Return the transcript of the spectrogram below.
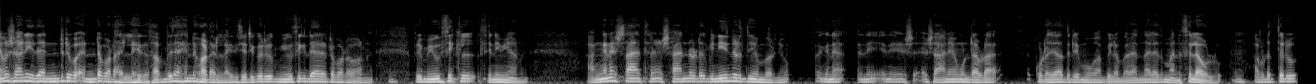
ഞാൻ ഷാൻ ഇത് എന്റെ ഒരു എന്റെ പടമല്ല ഇത് സംവിധായകന്റെ പടമല്ല. ഇത് ശരിക്കും ഒരു മ്യൂസിക് ഡയറക്ടർ പടമാണ്. ഒരു മ്യൂസിക്കൽ സിനിമയാണ്. അങ്ങനെ ഷാ ഷാനോട് വിനീതിന്റെ അടുത്ത് ഞാൻ പറഞ്ഞു ഇങ്ങനെ ഷാനയും കൊണ്ട് അവിടെ കുടജാദ്രി മൂകാംബിലം വരാം. എന്നാലേ അത് മനസ്സിലാവുള്ളൂ. അവിടുത്തെ ഒരു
